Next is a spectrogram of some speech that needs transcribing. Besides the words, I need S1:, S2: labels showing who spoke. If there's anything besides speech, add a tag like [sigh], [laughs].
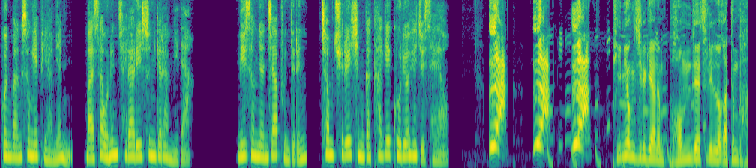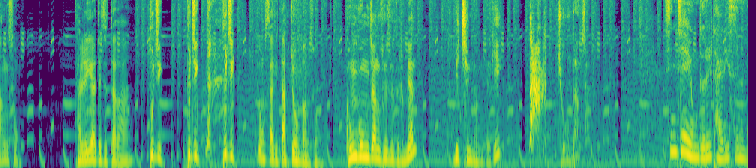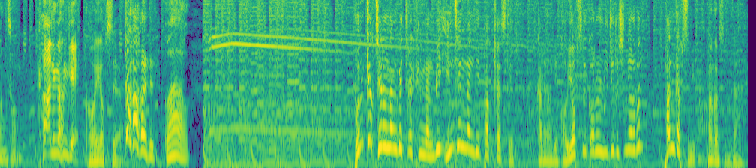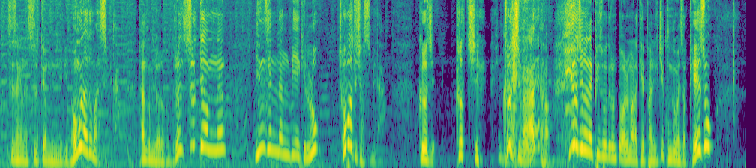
S1: 본 방송에 비하면 마사오는 차라리 순결합니다. 미성년자 분들은 청취를 심각하게 고려해 주세요.
S2: 으악! 으악! 으악! 비명 지르게 하는 범죄 스릴러 같은 방송.
S3: 달리기 할 때 듣다가 부직 부직 부직 똥 싸기 딱 좋은 방송.
S4: 공공장소에서 들으면 미친놈 되기 딱 좋은 방송.
S5: 신체 의 용도를 달리 쓰는 방송.
S2: 가능한 게
S3: 거의 없어요.
S4: 깔!
S5: 와우.
S4: 본격 재능 낭비 트래픽 낭비 인생 낭비 팟캐스트 가능한 게 거의 없을 거를 누지르신 여러분 반갑습니다.
S3: 반갑습니다.
S4: 세상에는 쓸데없는 일이 너무나도 많습니다. 방금 여러분들은 쓸데없는 인생 낭비의 길로 접어드셨습니다. 그러지 그렇지 [laughs] 그렇지만 어, 이어지는 에피소드는 또 얼마나 개판일지 궁금해서 계속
